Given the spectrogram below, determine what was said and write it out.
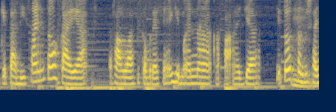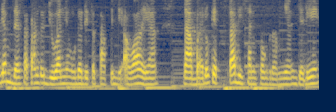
kita desain tuh kayak evaluasi keberhasilannya gimana, apa aja. Itu tentu saja berdasarkan tujuan yang udah ditetapin di awal ya. Nah, baru kita desain programnya. Jadi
